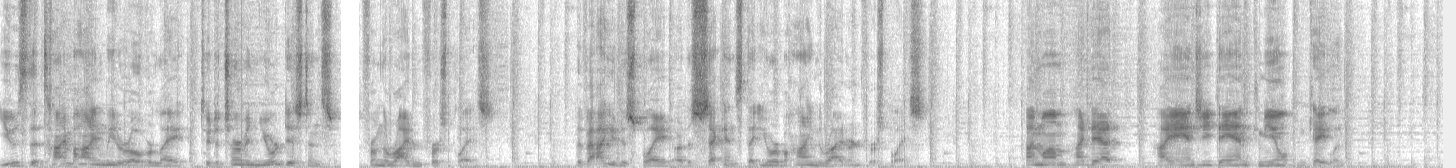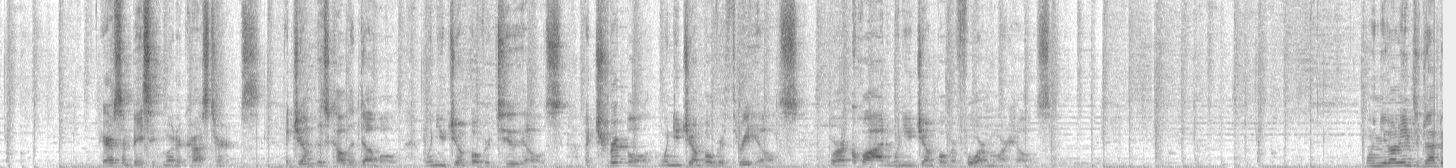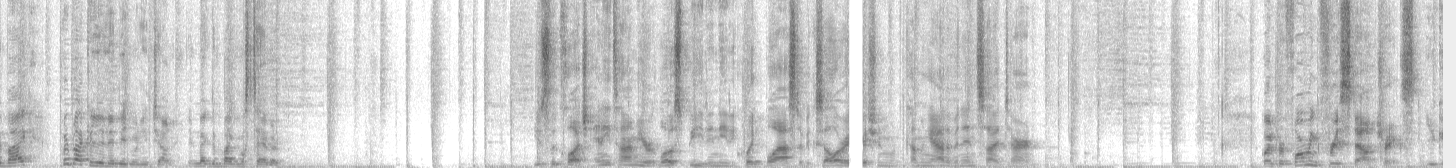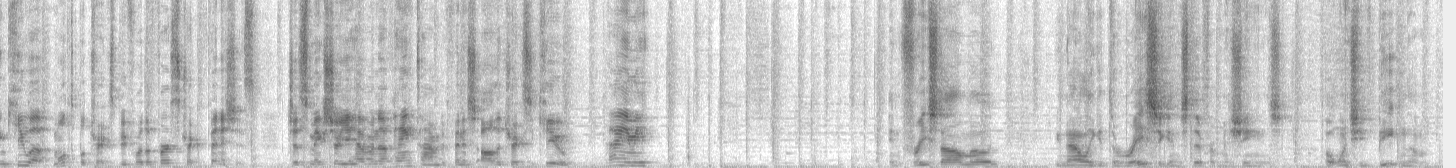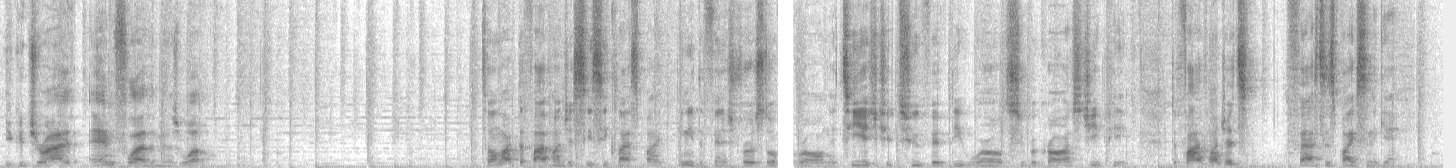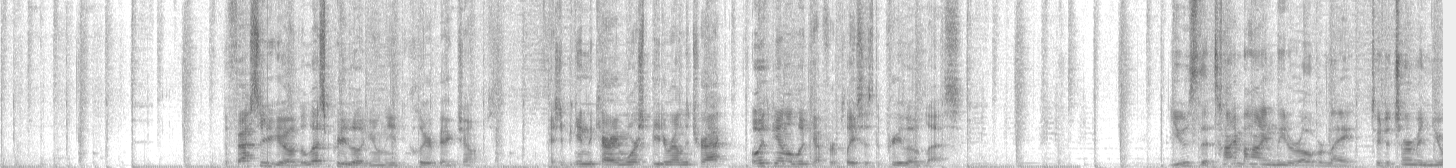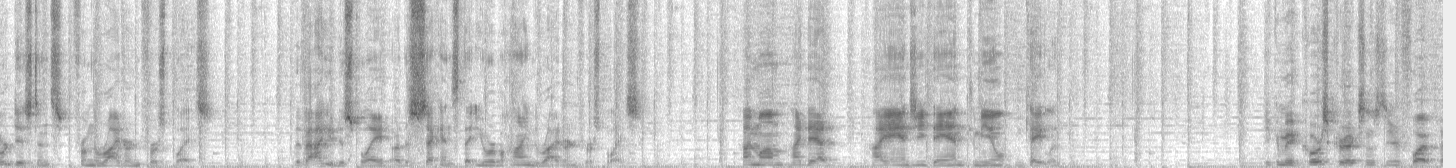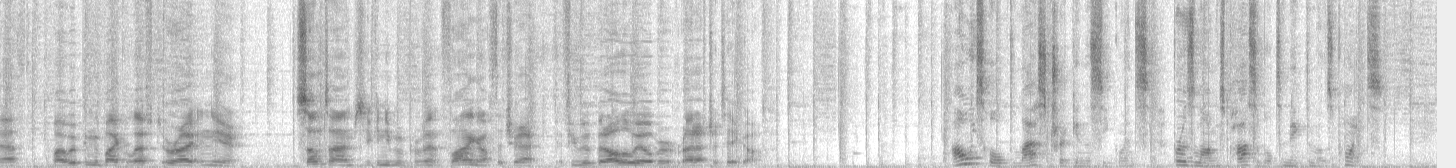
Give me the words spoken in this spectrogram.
Use the time behind leader overlay to determine your distance from the rider in first place. The value displayed are the seconds that you are behind the rider in first place. Hi Mom, hi Dad, hi Angie, Dan, Camille, and Caitlin. Here are some basic motocross terms. A jump is called a double when you jump over two hills, a triple when you jump over three hills, or a quad when you jump over four or more hills. When you're learning to drive the bike, pull back a little bit when you turn. It'll make the bike more stable. Use the clutch anytime you're at low speed and need a quick blast of acceleration when coming out of an inside turn. When performing freestyle tricks, you can queue up multiple tricks before the first trick finishes. Just make sure you have enough hang time to finish all the tricks you queue. Hi Amy! In freestyle mode, you not only get to race against different machines, but once you've beaten them, you could drive and fly them as well. To unlock the 500cc class bike, you need to finish first overall in the THQ 250 World Supercross GP. The 500's the fastest bikes in the game. The faster you go, the less preload you'll need to clear big jumps. As you begin to carry more speed around the track, always be on the lookout for places to preload less. Use the time behind leader overlay to determine your distance from the rider in first place. The value displayed are the seconds that you are behind the rider in first place. Hi Mom, hi Dad, hi Angie, Dan, Camille, and Caitlin. You can make course corrections to your flight path by whipping the bike left or right in the air. Sometimes you can even prevent flying off the track if you whip it all the way over right after takeoff. Always hold the last trick in the sequence for as long as possible to make the most points.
